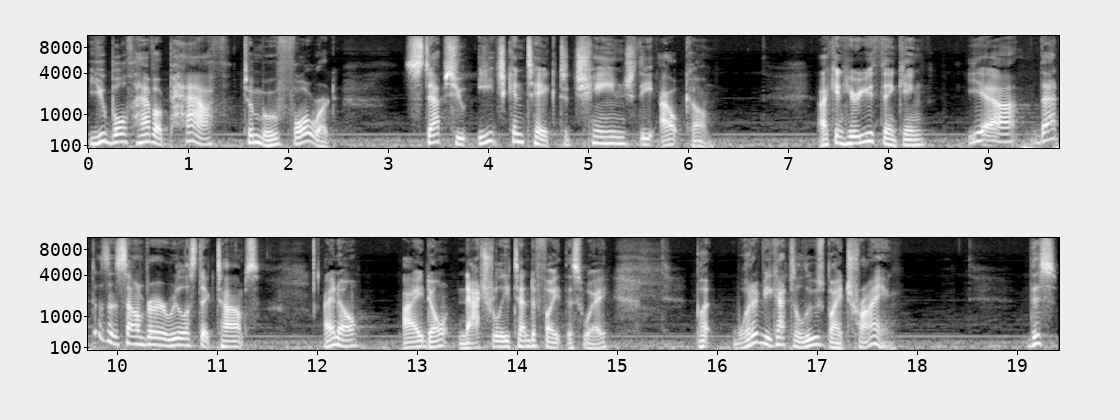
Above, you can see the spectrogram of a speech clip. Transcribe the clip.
you both have a path to move forward, steps you each can take to change the outcome. I can hear you thinking, yeah, that doesn't sound very realistic, Tomps. I know, I don't naturally tend to fight this way, but what have you got to lose by trying? This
